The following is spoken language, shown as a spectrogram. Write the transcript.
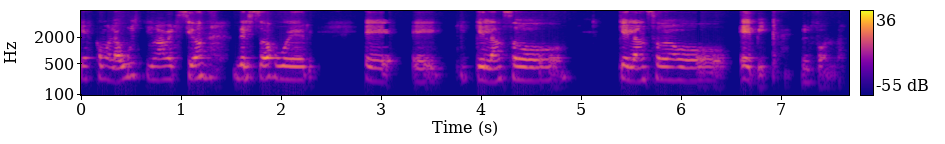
Que es como la última versión del software eh, eh, que, lanzó, que lanzó Epic, en el fondo.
